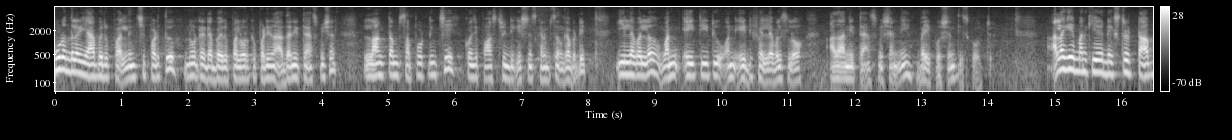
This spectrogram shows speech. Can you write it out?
మూడు వందల యాభై రూపాయల నుంచి పడుతూ నూట డెబ్బై రూపాయల వరకు పడిన Adani transmission long term support నుంచి కొంచెం పాజిటివ్ ఇండికేషన్స్ కనిపిస్తుంది కాబట్టి ఈ లెవెల్లో one eighty to one eighty five లెవెల్స్లో అదాని ట్రాన్స్మిషన్ని బై పొజిషన్ తీసుకోవచ్చు. అలాగే మనకి next top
